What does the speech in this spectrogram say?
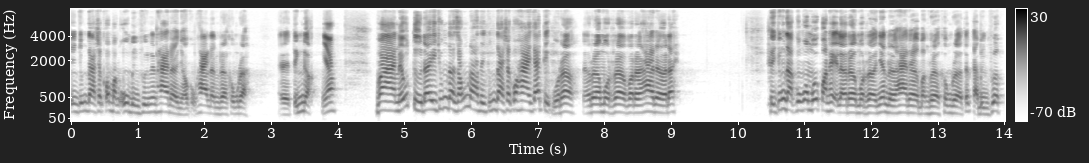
nên chúng ta sẽ có bằng U bình phương lên 2R nhỏ cũng hai lần R không R. Để tính được nhé và nếu từ đây chúng ta giống ra thì chúng ta sẽ có hai giá trị của R R1R và R2R ở đây. Thì chúng ta cũng có mối quan hệ là R1R nhân R2R bằng R không R tất cả bình phương.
